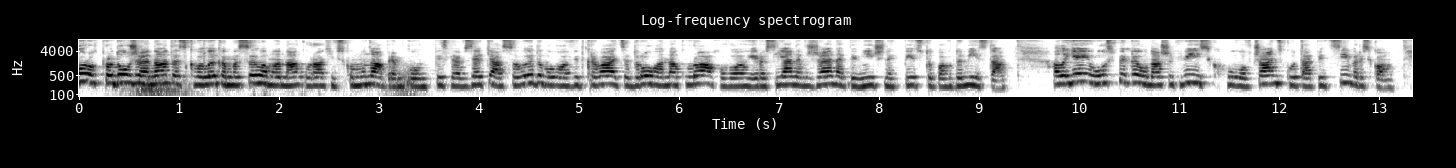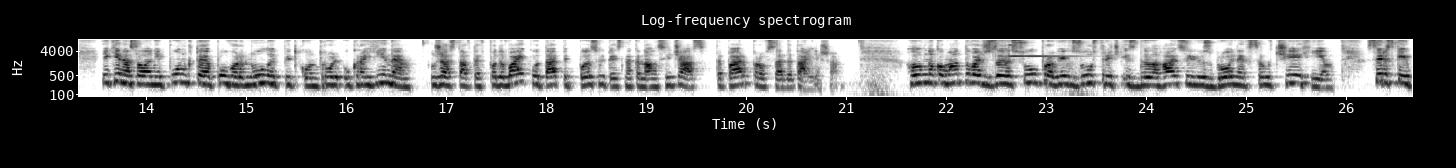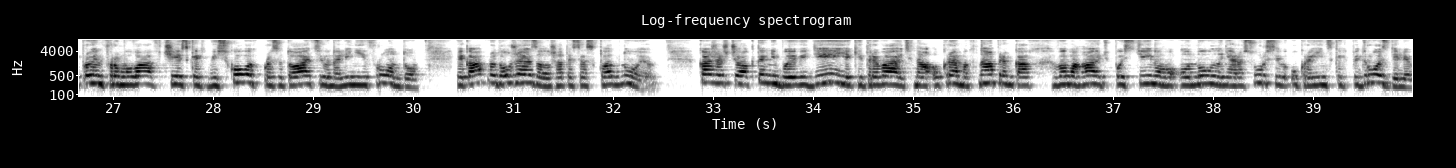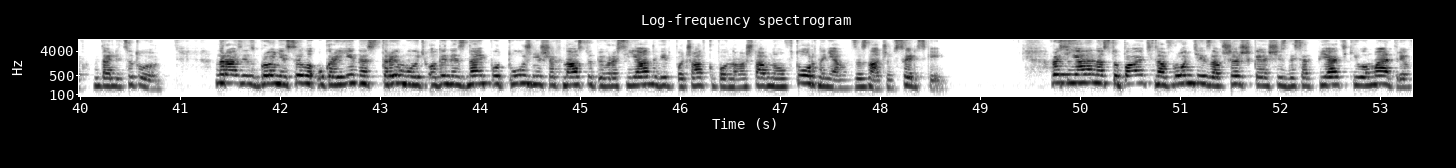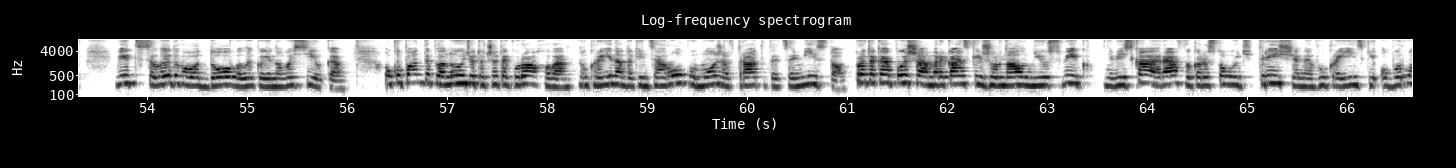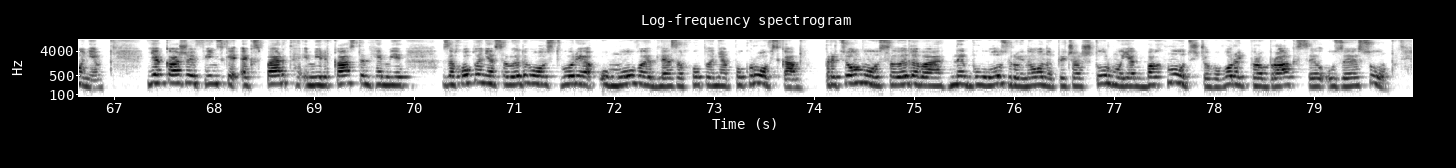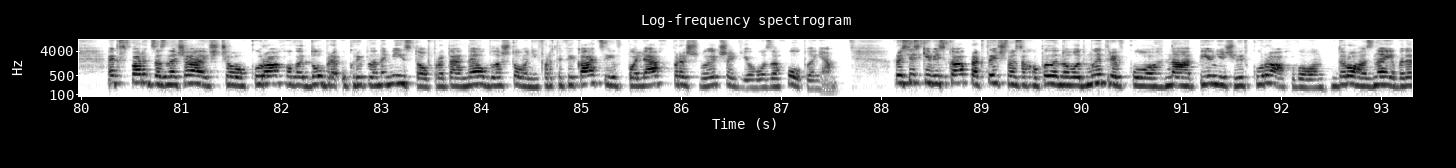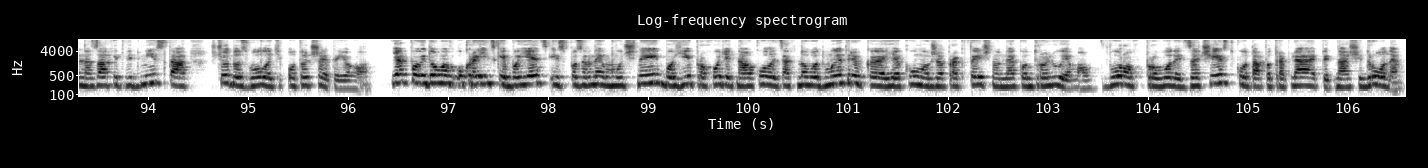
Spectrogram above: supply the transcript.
Ворог продовжує натиск великими силами на Курахівському напрямку. Після взяття Селидового відкривається дорога на Курахово, і росіяни вже на північних підступах до міста. Але є й успіхи у наших військ у Вовчанську та під Сіверськом. Які населені пункти повернули під контроль України? Уже ставте вподобайку та підписуйтесь на канал Січас. Тепер про все детальніше. Головнокомандувач ЗСУ провів зустріч із делегацією збройних сил Чехії. Сирський проінформував чеських військових про ситуацію на лінії фронту, яка продовжує залишатися складною. каже, що активні бойові дії, які тривають на окремих напрямках, вимагають постійного оновлення ресурсів українських підрозділів. Далі цитую. Наразі збройні сили України стримують один із найпотужніших наступів росіян від початку повномасштабного вторгнення, зазначив Сирський. Росіяни наступають на фронті завширшки 65 кілометрів від Селидового до Великої Новосілки. Окупанти планують оточити Курахове. Україна до кінця року може втратити це місто. Про таке пише американський журнал Newsweek. Війська РФ використовують тріщини в українській обороні. Як каже фінський експерт Еміль Кастенгемі, захоплення Селидового створює умови для захоплення Покровська. При цьому Селидове не було зруйновано під час штурму як Бахмут, що говорить про брак сил у ЗСУ. Експерт зазначає, що Курахове добре укріплене місто, проте необлаштовані фортифікації в полях пришвидшать його захоплення. Російські війська практично захопили Новодмитрівку на північ від Курахового. Дорога з неї веде на захід від міста, що дозволить оточити його. Як повідомив український боєць із позивним мучний, бої проходять на околицях Новодмитрівки, яку ми вже практично не контролюємо. Ворог проводить зачистку та потрапляє під наші дрони.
